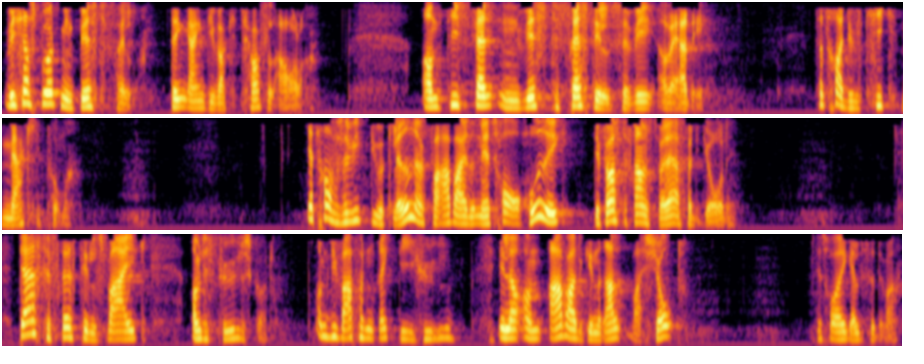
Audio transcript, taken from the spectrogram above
Hvis jeg spurgte mine bedsteforældre, dengang de var kartoffelavlere, om de fandt en vis tilfredsstillelse ved at være det, så tror jeg, de ville kigge mærkeligt på mig. Jeg tror for så vidt, de var glade nok for arbejdet, men jeg tror overhovedet ikke, det første og fremmest var derfor, de gjorde det. Deres tilfredsstillelse var ikke, om det føltes godt, om de var på den rigtige hylde, eller om arbejdet generelt var sjovt. Jeg tror ikke altid, det var.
